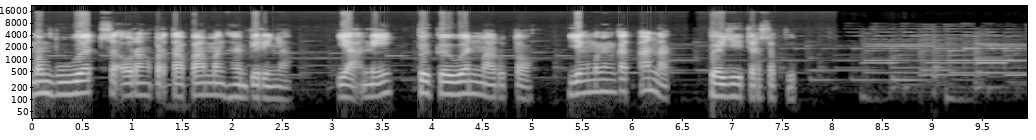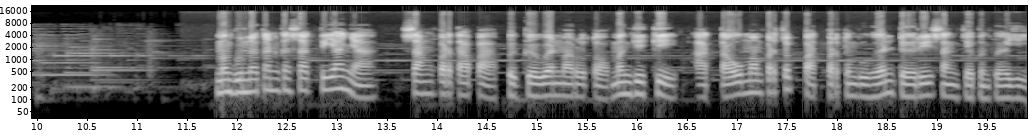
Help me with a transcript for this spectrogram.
membuat seorang pertapa menghampirinya, yakni Begawan Maruto, yang mengangkat anak bayi tersebut. Menggunakan kesaktiannya, sang pertapa Begawan Maruto menggigi atau mempercepat pertumbuhan dari sang jabang bayi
